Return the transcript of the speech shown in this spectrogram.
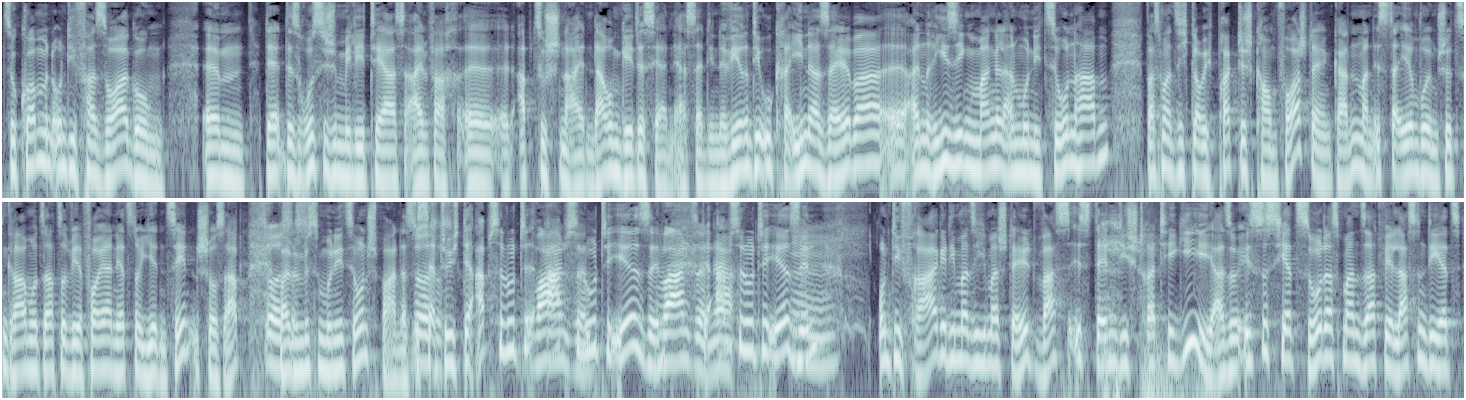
zu kommen und die Versorgung ähm, der, des russischen Militärs einfach äh, abzuschneiden. Darum geht es ja in erster Linie. Während die Ukrainer selber äh, einen riesigen Mangel an Munition haben, was man sich, glaube ich, praktisch kaum vorstellen kann. Man ist da irgendwo im Schützengraben und sagt so, wir feuern jetzt nur jeden zehnten Schuss ab, so weil wir müssen Munition sparen. Das so ist, ist natürlich der absolute, Wahnsinn. absolute Irrsinn. Wahnsinn, der ja. absolute Irrsinn. Mhm. Und die Frage, die man sich immer stellt, was ist denn die Strategie? Also ist es jetzt so, dass man sagt, wir lassen die jetzt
